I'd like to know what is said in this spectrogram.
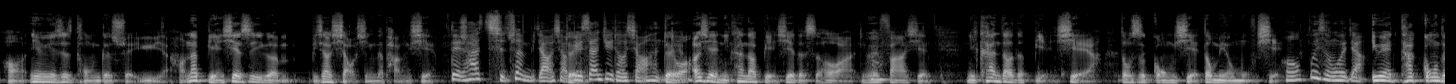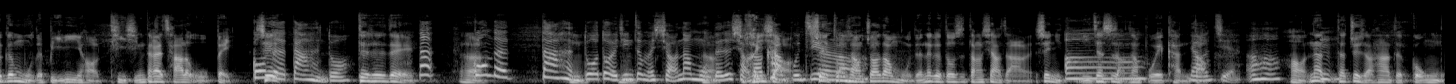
好、哦，因为是同一个水域啊。好，那扁蟹是一个比较小型的螃蟹，对，它尺寸比较小，比三巨头小很多。对，而且你看到扁蟹的时候啊，你会发现，你看到的扁蟹啊，都是公蟹，都没有母蟹。哦，为什么会这样？因为它公的跟母的比例哈、哦，体型大概差了五倍，公的大很多。对对对，那公的。大很多都已经这么小，那母的就小到看不见了。所以通常抓到母的那个都是当下杂，所以你你在市场上不会看到。了解，嗯哼。好，那它最少它的公母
